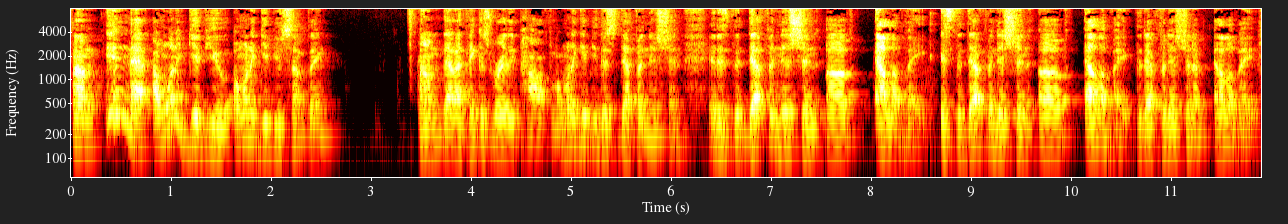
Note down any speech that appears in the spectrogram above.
um, in that, I want to give you, I want to give you something um, that I think is really powerful. I want to give you this definition. It is the definition of elevate. It's the definition of elevate. The definition of elevate.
